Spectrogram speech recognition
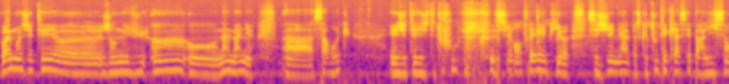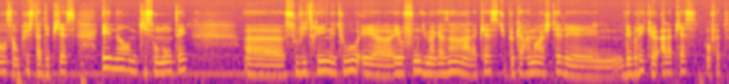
Ouais, moi j'étais, euh, j'en ai vu un en Allemagne, à Saarbrück. Et j'étais, j'étais tout fou. je suis rentré et puis euh, c'est génial parce que tout est classé par licence. En plus, tu as des pièces énormes qui sont montées euh, sous vitrine et tout. Et, euh, et au fond du magasin, à la caisse, tu peux carrément acheter les, des briques à la pièce en fait.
